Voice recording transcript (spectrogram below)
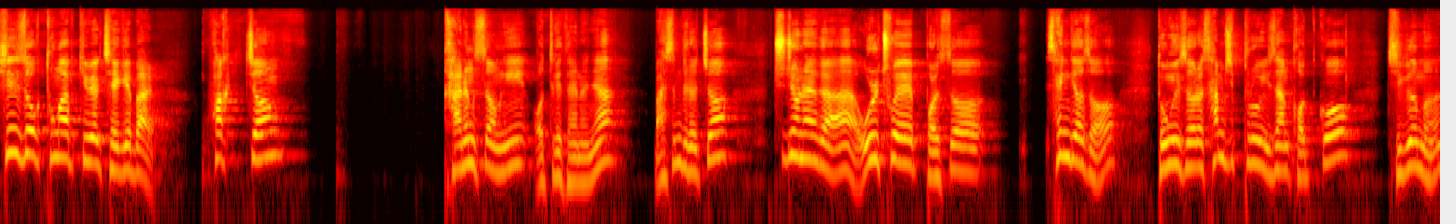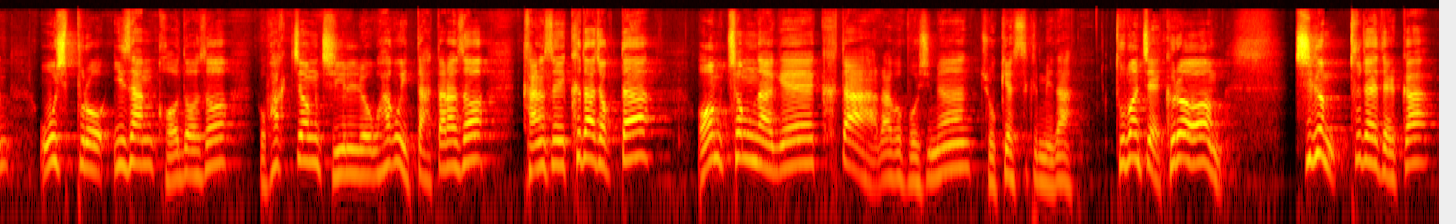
신속 통합 기획 재개발 확정 가능성이 어떻게 되느냐 말씀드렸죠. 추진회가 올 초에 벌써 생겨서 동의서를 30% 이상 걷고 지금은 50% 이상 걷어서 그 확정 지으려고 하고 있다. 따라서 가능성이 크다 적다 엄청나게 크다라고 보시면 좋겠습니다. 두 번째, 그럼 지금 투자해야 될까?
